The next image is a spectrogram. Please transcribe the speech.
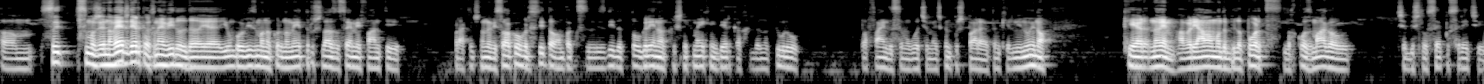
Um, smo že na več dirkah ne videli, da je Jumbo Visma na kronometru šla z vsemi fanti praktično na visoko vrstitev, ampak se mi zdi, da to gre na kakšnih mehkih dirkah, da na turu pa fajn, da se mogoče večkrat pošparajo tam, kjer ni nujno. Ker ne vem, a verjamemo, da bi Laport lahko zmagal, če bi šlo vse po sreči.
